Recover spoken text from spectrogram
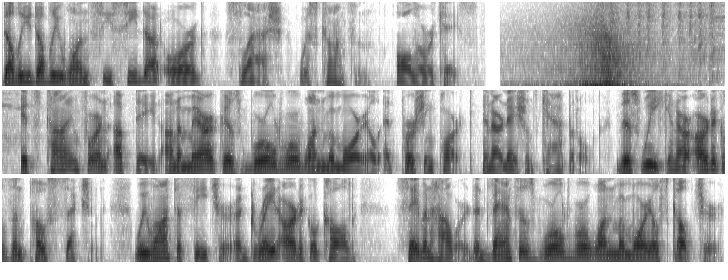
ww1cc.org slash Wisconsin, all lowercase. It's time for an update on America's World War I memorial at Pershing Park in our nation's capital. This week, in our articles and posts section, we want to feature a great article called Sabin Howard advances World War I memorial sculpture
